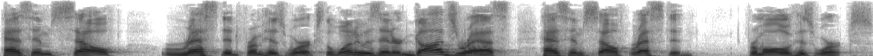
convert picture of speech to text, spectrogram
has himself rested from his works. The one who has entered God's rest has himself rested from all of his works.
